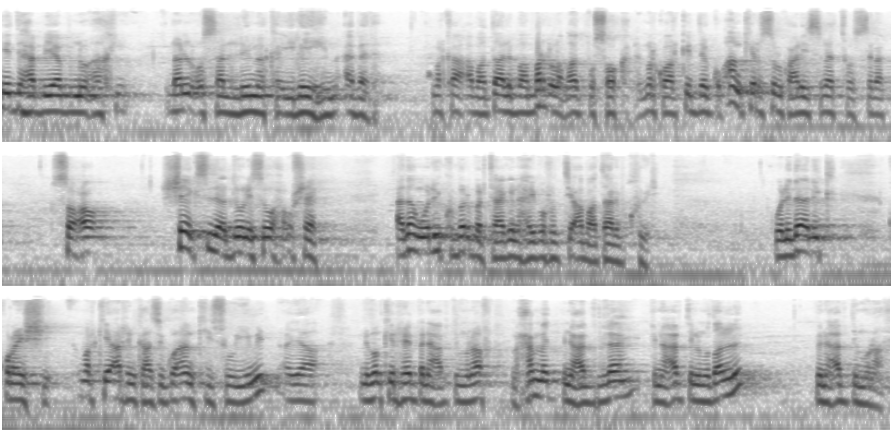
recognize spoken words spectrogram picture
Idhab ya bnu akhi lan usallimaka ilayhim abada. Marka abaalib baa mar labaad buu soo kacay. Markuu arkay dee go'aankii rasuulku calayh isalaatu wasalaam soco sheeg sidaa doonaysa wax u sheeg. Adaan weli ku berber taaganahay buu runtii abaalib ku yidhi. Walidaalik qurayshi markii arinkaasi go'aankiisuu yimid ayaa nimankii reer bani cabdimunaaf maxamed bin cabdilaahi bin cabdilmudalib bin cabdi munaaf.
